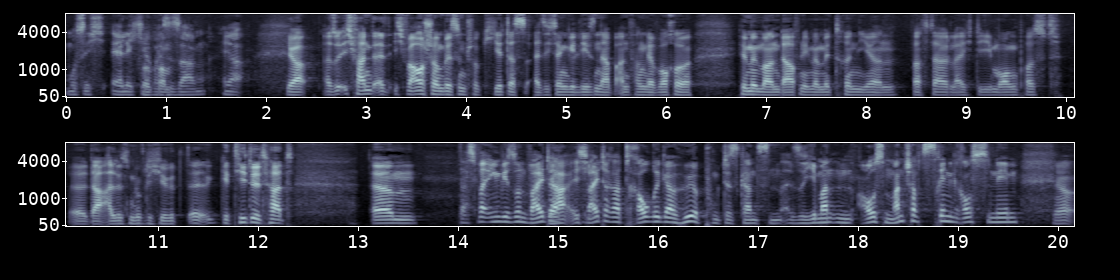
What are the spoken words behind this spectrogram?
muss ich ehrlicherweise sagen. Ja. Ja, also ich fand, äh, ich war auch schon ein bisschen schockiert, dass, als ich dann gelesen habe, Anfang der Woche, Himmelmann darf nicht mehr mittrainieren, was da gleich die Morgenpost äh, da alles Mögliche äh, getitelt hat. Ähm, das war irgendwie so ein weiter, ja, ich, weiterer trauriger Höhepunkt des Ganzen. Also jemanden aus dem Mannschaftstraining rauszunehmen, ja.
